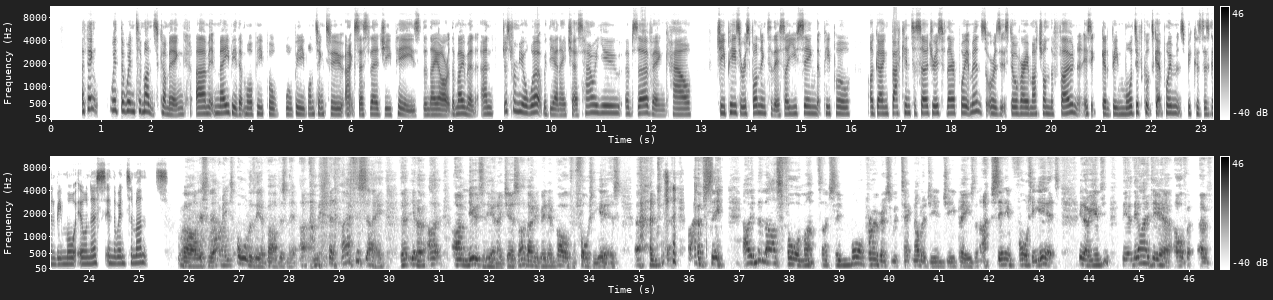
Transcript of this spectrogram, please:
I think with the winter months coming, um, it may be that more people will be wanting to access their GPs than they are at the moment. And just from your work with the NHS, how are you observing how GPs are responding to this? Are you seeing that people are going back into surgeries for their appointments, or is it still very much on the phone? Is it going to be more difficult to get appointments because there's going to be more illness in the winter months? Well, listen, I mean, it's all of the above, isn't it? I, I mean, I have to say that, you know, I, I'm new to the NHS. I've only been involved for 40 years. And I've seen, in the last four months, I've seen more progress with technology in GPs than I've seen in 40 years. You know, you, the, the idea of, of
